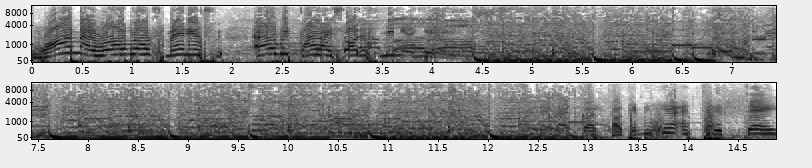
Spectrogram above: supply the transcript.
Why my Roblox menus every time I saw this minion game? Hey guys, God Gaming here, and today,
